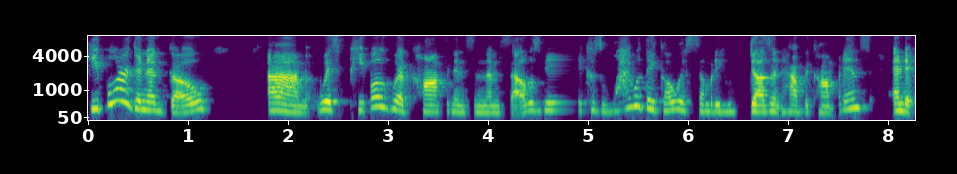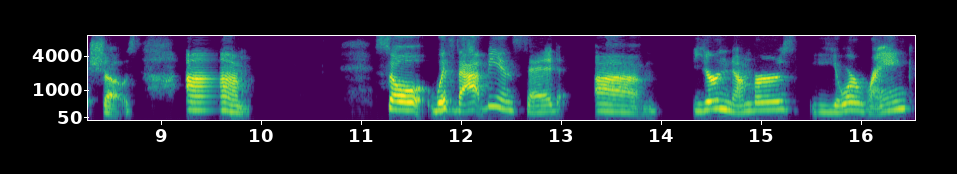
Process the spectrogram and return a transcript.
People are going to go um, with people who have confidence in themselves because why would they go with somebody who doesn't have the confidence? And it shows. Um, so with that being said um, your numbers your rank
